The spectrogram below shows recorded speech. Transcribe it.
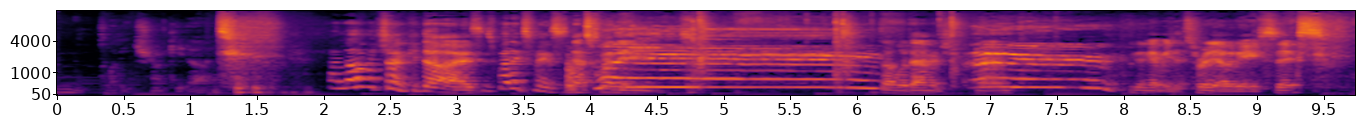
Ooh, bloody chunky dice. I love a chunky dice. It's well expensive. That's 20. Double damage. Man. You're gonna get me to three, I'm gonna get you six.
